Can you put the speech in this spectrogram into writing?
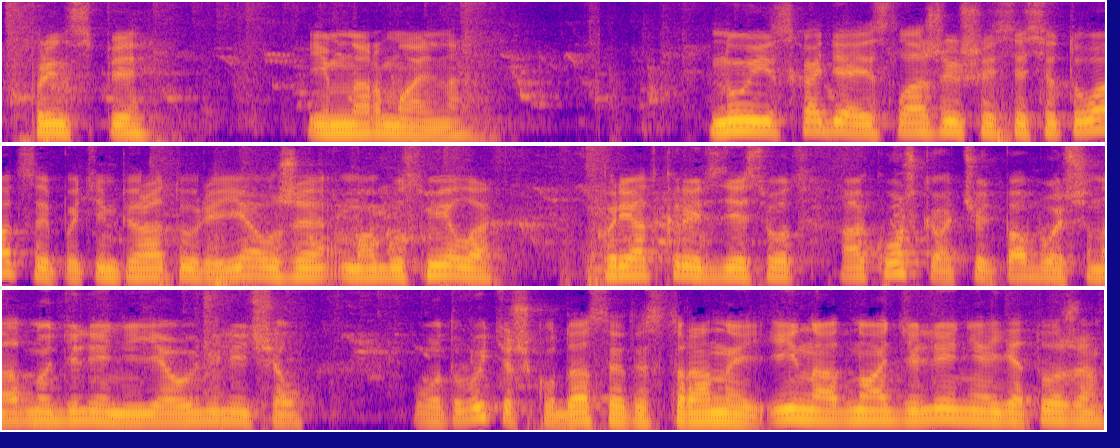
В принципе, им нормально. Ну и исходя из сложившейся ситуации по температуре, я уже могу смело приоткрыть здесь вот окошко чуть побольше. На одно деление я увеличил вот вытяжку, да, с этой стороны. И на одно отделение я тоже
